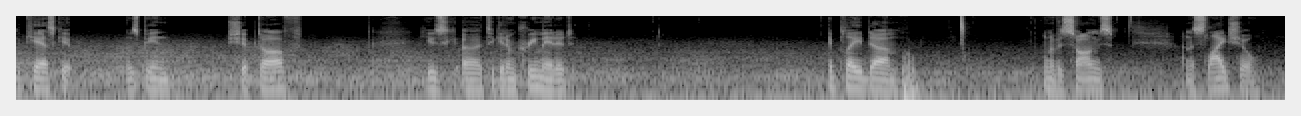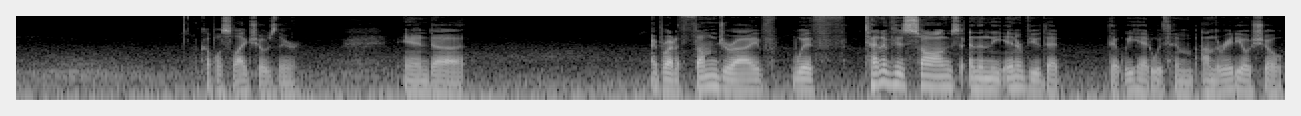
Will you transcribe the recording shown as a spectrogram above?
the casket was being shipped off. He was uh, to get him cremated. It played um, one of his songs on a slideshow. A couple of slideshows there and uh, I brought a thumb drive with ten of his songs, and then the interview that that we had with him on the radio show.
